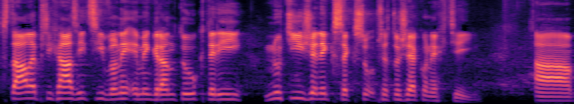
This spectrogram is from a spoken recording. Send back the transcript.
stále přicházející vlny imigrantů, který nutí ženy k sexu, přestože jako nechtějí. A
